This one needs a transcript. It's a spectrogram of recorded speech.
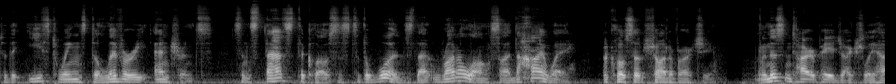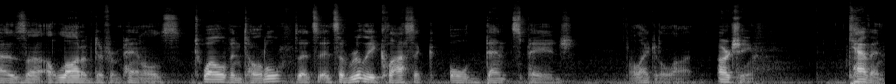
to the East Wing's delivery entrance, since that's the closest to the woods that run alongside the highway. A close up shot of Archie. And this entire page actually has uh, a lot of different panels, 12 in total. So it's, it's a really classic, old, dense page. I like it a lot. Archie. Kevin,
